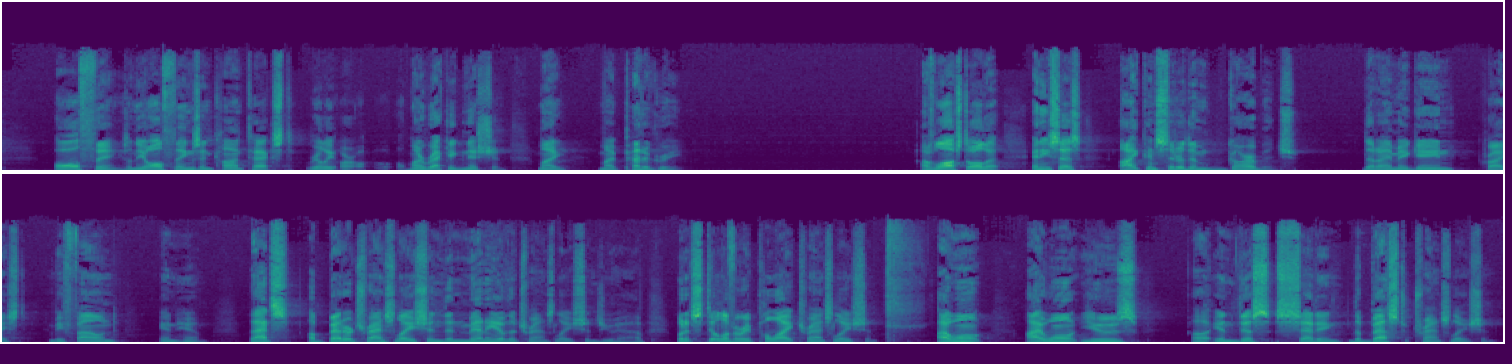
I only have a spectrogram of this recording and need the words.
all things. And the all things in context really are my recognition, my, my pedigree I've lost all that. And he says, I consider them garbage that I may gain Christ and be found in him. That's a better translation than many of the translations you have, but it's still a very polite translation. I won't, I won't use uh, in this setting the best translation.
